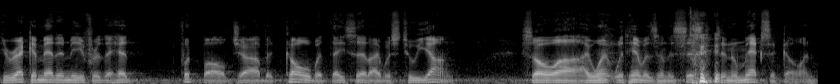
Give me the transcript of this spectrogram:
he recommended me for the head football job at Coe, but they said I was too young. So uh, I went with him as an assistant to New Mexico, and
